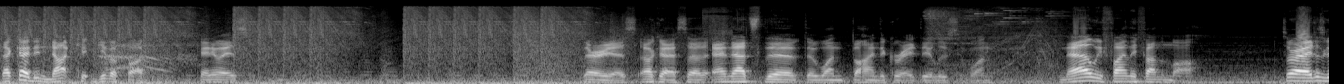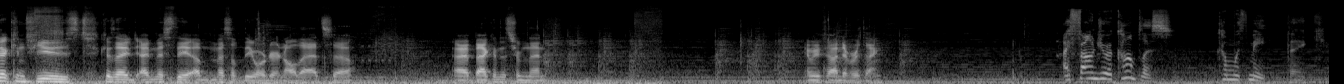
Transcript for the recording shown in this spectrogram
That guy did not give a fuck. Okay, anyways. There he is. Okay, so, and that's the, the one behind the grate, the elusive one. Now we finally found them all. Sorry, I just got confused, because I, I missed the, uh, mess up the order and all that, so. Alright, back in this room then. And we found everything. I found your accomplice. Come with me. Thank you.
